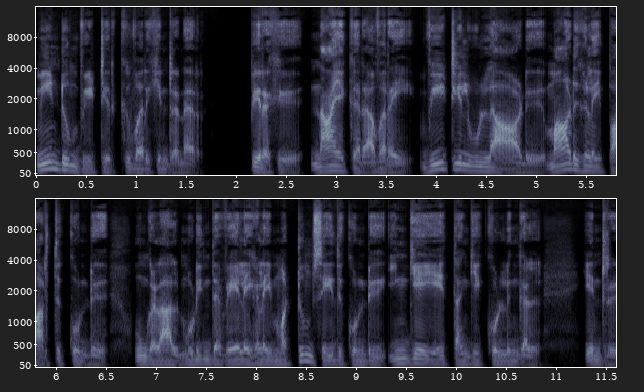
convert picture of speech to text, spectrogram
மீண்டும் வீட்டிற்கு வருகின்றனர். பிறகு நாயக்கர் அவரை வீட்டில் உள்ள ஆடு மாடுகளை பார்த்து கொண்டு உங்களால் முடிந்த வேலைகளை மட்டும் செய்து கொண்டு இங்கேயே தங்கிக் கொள்ளுங்கள் என்று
